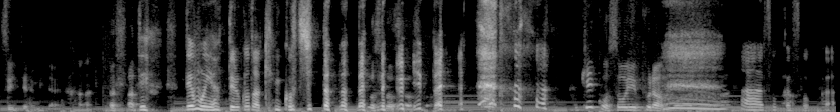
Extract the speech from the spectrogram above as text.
ついてるみたいなおでもやってることは健康診断なんだよねみたいな。結構そういうプランもあるああそっかそっか。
